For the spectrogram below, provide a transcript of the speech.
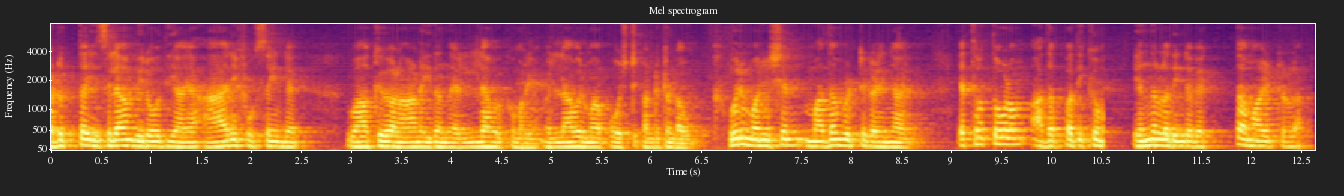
കടുത്ത ഇസ്ലാം വിരോധിയായ ആരിഫ് ഹുസൈന്റെ വാക്കുകളാണ് ഇതെന്ന് എല്ലാവർക്കും അറിയാം. എല്ലാവരും ആ പോസ്റ്റ് കണ്ടിട്ടുണ്ടാവും. ഒരു മനുഷ്യൻ മതം വിട്ട് കഴിഞ്ഞാൽ എത്രത്തോളം അധപ്പതിക്കും എന്നുള്ളതിന്റെ വ്യക്തമായിട്ടുള്ള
